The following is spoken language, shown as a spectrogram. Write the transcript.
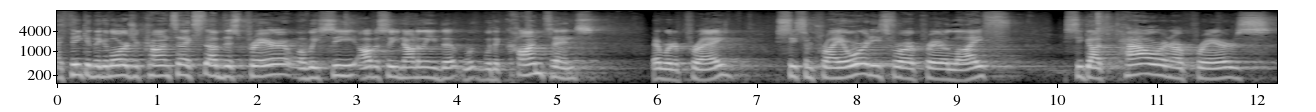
I think, in the larger context of this prayer, well, we see obviously not only the, with the content that we're to pray, we see some priorities for our prayer life, we see God's power in our prayers,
